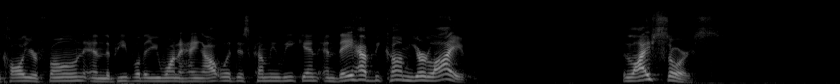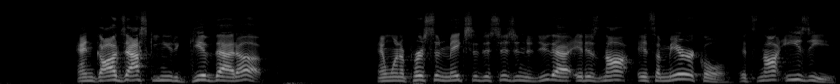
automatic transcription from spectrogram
to call your phone, and the people that you want to hang out with this coming weekend, and they have become your life life source. And God's asking you to give that up. And when a person makes a decision to do that, it is not, it's a miracle. It's not easy.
